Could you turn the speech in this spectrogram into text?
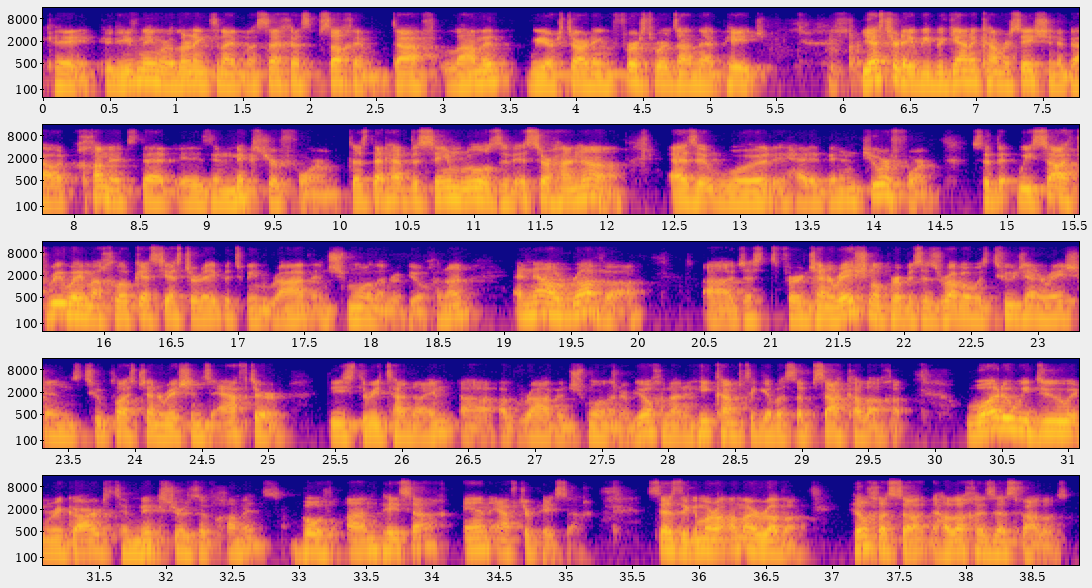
Okay, good evening. We're learning tonight Maseches Psachim, Daf Lamed. We are starting first words on that page. Yesterday, we began a conversation about chametz that is in mixture form. Does that have the same rules of Isser Hana as it would had it been in pure form? So that we saw a three-way machlokes yesterday between Rav and Shmuel and Rabbi Yochanan. And now Rava, uh, just for generational purposes, Rava was two generations, two plus generations after these three Tanaim uh, of Rab and Shmuel and Rabbi Yochanan, and he comes to give us a psak halacha. What do we do in regards to mixtures of chametz, both on Pesach and after Pesach? Says the Gemara Amar Rava, Hilchasa, the halacha is as follows.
